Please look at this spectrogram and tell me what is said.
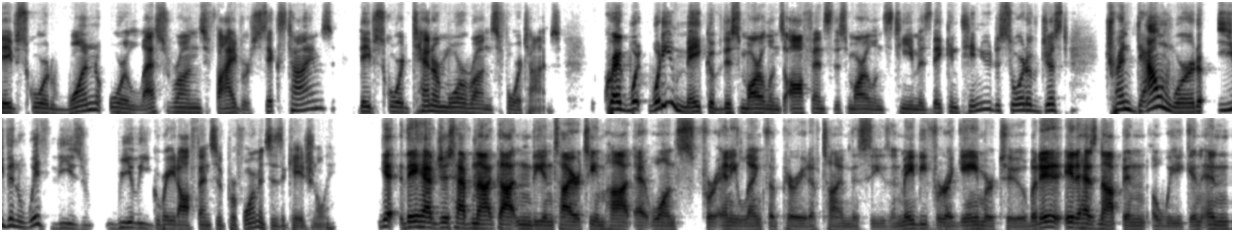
They've scored one or less runs five or six times. They've scored 10 or more runs four times. Craig, what, what do you make of this Marlins offense, this Marlins team, as they continue to sort of just trend downward, even with these really great offensive performances occasionally? Yeah, they have just have not gotten the entire team hot at once for any length of period of time this season. Maybe for a mm-hmm. game or two, but it, it has not been a week. And and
